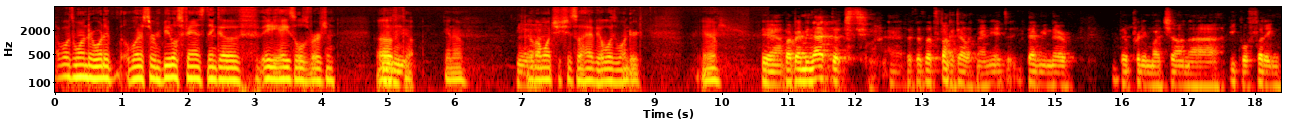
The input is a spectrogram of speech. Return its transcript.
I always wonder what if what if certain Beatles fans think of Eddie Hazel's version of mm-hmm. you know yeah. if I want you so heavy. I always wondered. Yeah. Yeah, but I mean that that's that's, that's funkadelic, man. I mean they're they're pretty much on uh, equal footing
